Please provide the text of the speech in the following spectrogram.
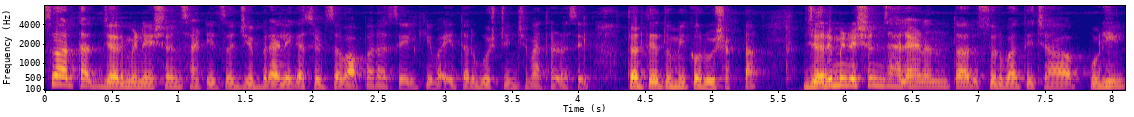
सो अर्थात जर्मिनेशनसाठीचं जिब्रॅलिक ॲसिडचा वापर असेल किंवा इतर गोष्टींची मेथड असेल तर ते तुम्ही करू शकता. जर्मिनेशन झाल्यानंतर सुरुवातीच्या पुढील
